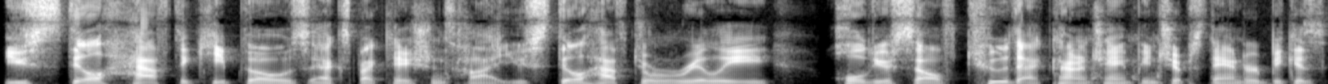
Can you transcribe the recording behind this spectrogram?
you still have to keep those expectations high. You still have to really hold yourself to that kind of championship standard because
